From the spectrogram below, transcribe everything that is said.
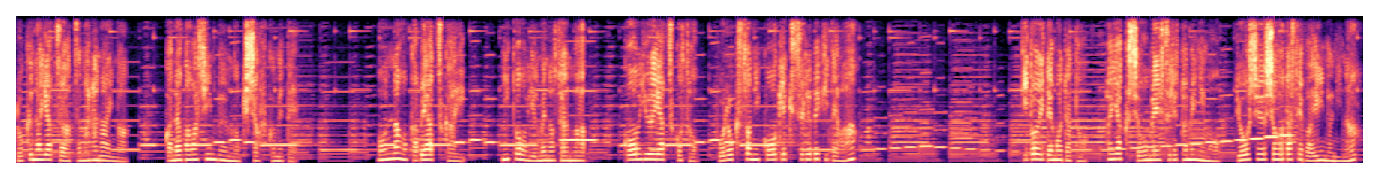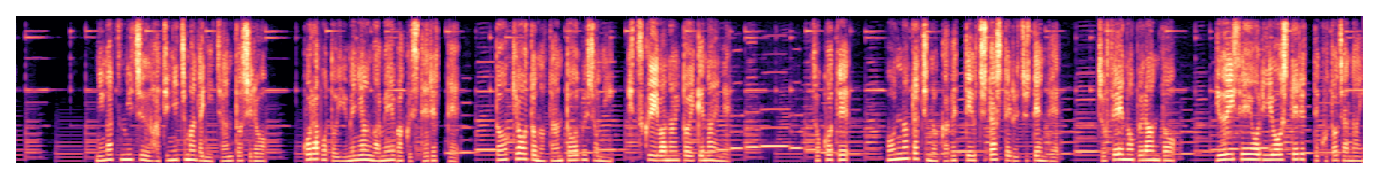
ろくな奴集まらないな、神奈川新聞の記者含めて、女を壁扱い、二頭夢のさんは、こういうやつこそ、ボロクソに攻撃するべきでは？ひどいデマだと、早く証明するためにも、領収書を出せばいいのにな。2月28日までにちゃんとしろ。コラボと夢にゃんが迷惑してるって、東京都の担当部署にきつく言わないといけないね。そこで、女たちの壁って打ち出してる時点で、女性のブランド、優位性を利用してるってことじゃない？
